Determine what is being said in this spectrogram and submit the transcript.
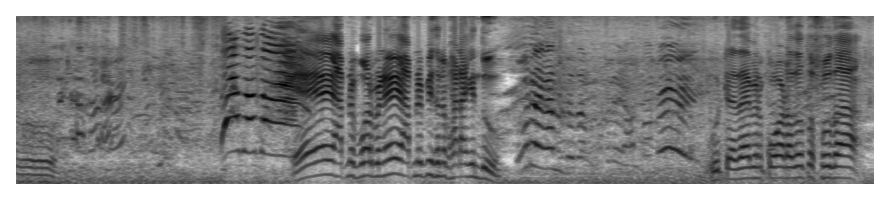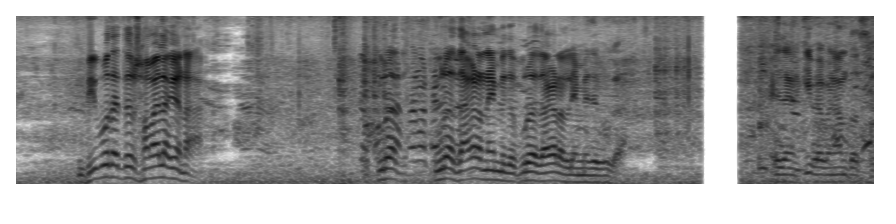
ও এই আপনি পড়বেন এই আপনি পিছনে ভাড়া কিন্তু। উঠে যাবেন কটা যত সোজা বিপদ তো সময় লাগে না। পুরা পুরা জায়গাটা নেমে দেবো পুরা জায়গাটা নেমে দেবো গা। এই দেখেন কীভাবে নামতেছে।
